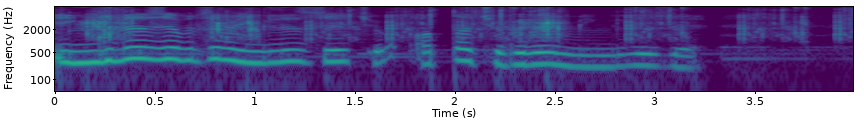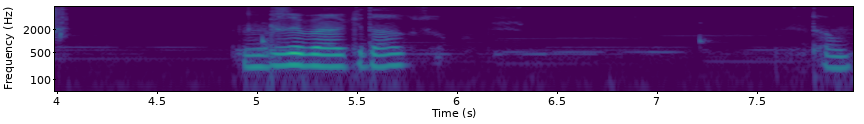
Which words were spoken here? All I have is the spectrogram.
İngilizce bizim İngilizce hatta çevirelim İngilizce. İngilizce belki daha güzel konuş. Tamam.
